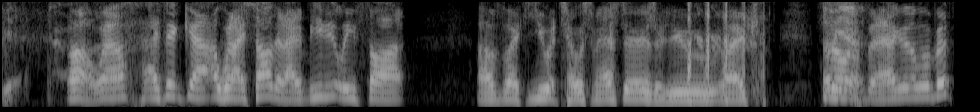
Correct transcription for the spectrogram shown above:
Yeah, oh well, I think uh, when I saw that, I immediately thought of like you at Toastmasters or you like throwing Oh, yes. a bag in a little bit.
